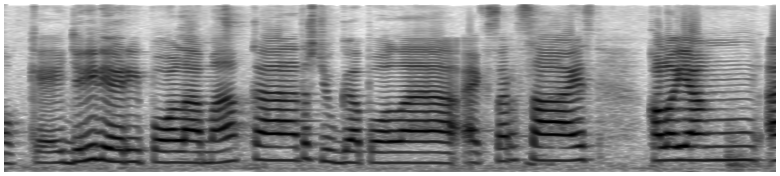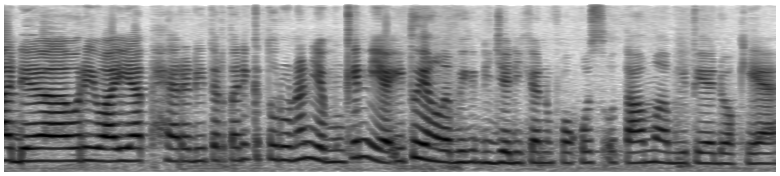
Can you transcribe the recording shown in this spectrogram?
Oke, jadi dari pola makan, terus juga pola exercise kalau yang ada riwayat herediter tadi keturunan ya mungkin ya itu yang lebih dijadikan fokus utama begitu ya dok ya.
